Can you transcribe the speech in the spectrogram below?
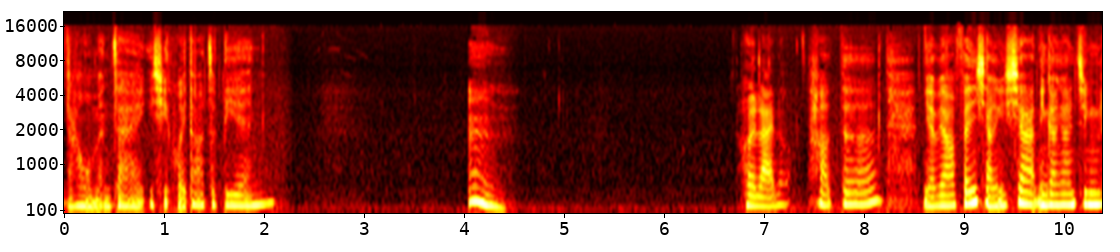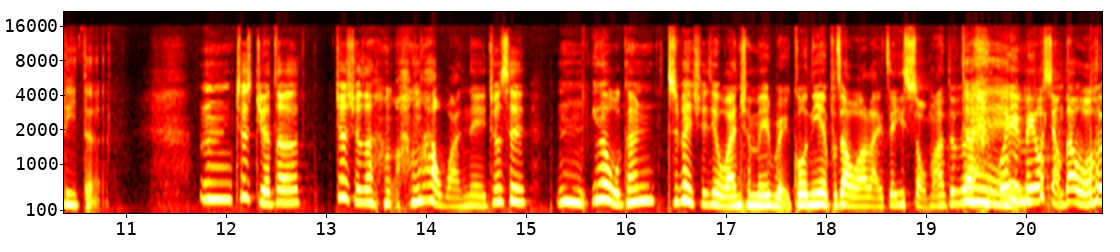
然后我们再一起回到这边。嗯，回来了。好的，你要不要分享一下你刚刚经历的？嗯，就觉得就觉得很很好玩呢。就是嗯，因为我跟支配学姐完全没蕊过，你也不知道我要来这一首嘛，对不对？对，我也没有想到我会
